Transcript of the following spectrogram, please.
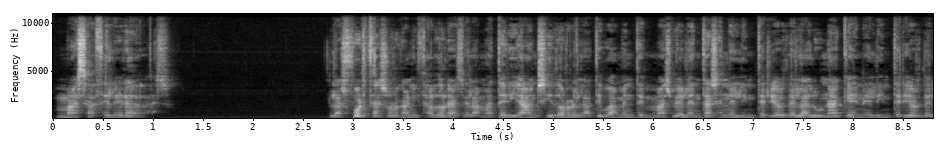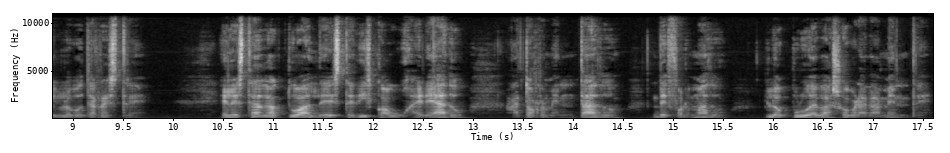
más aceleradas. Las fuerzas organizadoras de la materia han sido relativamente más violentas en el interior de la Luna que en el interior del globo terrestre. El estado actual de este disco agujereado, atormentado, deformado, lo prueba sobradamente.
